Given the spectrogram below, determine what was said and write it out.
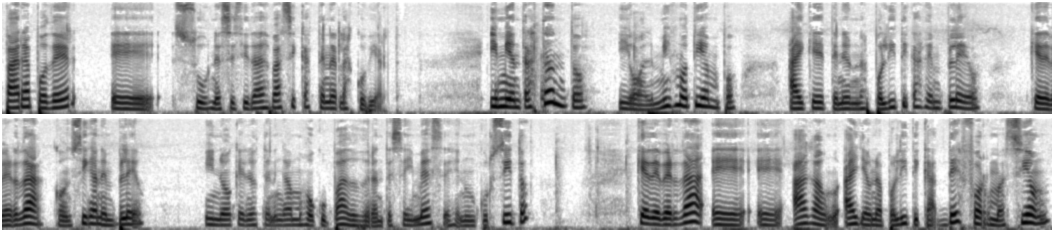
para poder eh, sus necesidades básicas tenerlas cubiertas. Y mientras tanto, y o al mismo tiempo, hay que tener unas políticas de empleo que de verdad consigan empleo y no que nos tengamos ocupados durante seis meses en un cursito que de verdad eh, eh, haga haya una política de formación,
